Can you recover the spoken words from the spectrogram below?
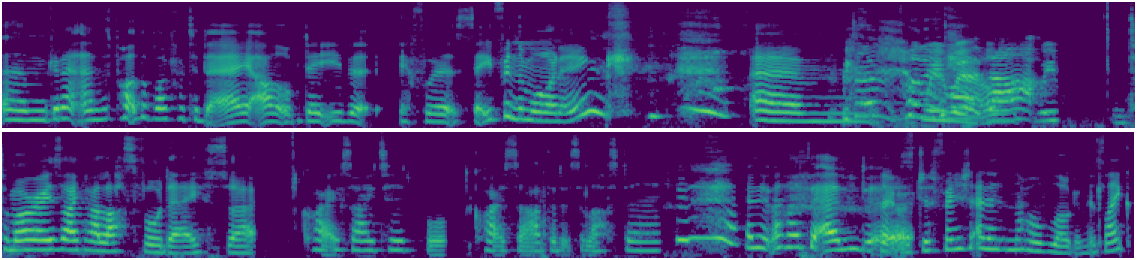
I'm gonna end this part of the vlog for today. I'll update you that if we're safe in the morning. um, We will. We tomorrow's like our last full day, so quite excited, but quite sad that it's the last day. I didn't know how to end it. I've just finished editing the whole vlog and it's like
